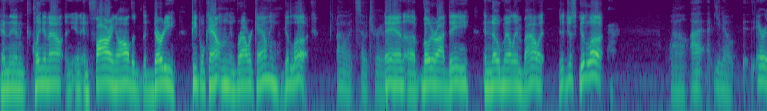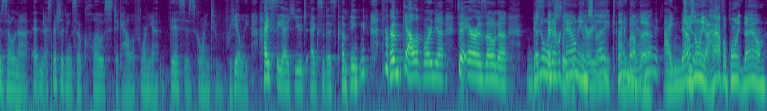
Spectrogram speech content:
and then cleaning out and, and, and firing all the, the dirty people counting in Broward County. Good luck. Oh, it's so true. And uh, voter ID and no mail-in ballot. Just good luck. Well, I, you know, Arizona, and especially being so close to California, this is going to really, I see a huge exodus coming from California to Arizona. She's gonna win every county in the state. Lake. Think I about that. it. I know. She's it. only a half a point down.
